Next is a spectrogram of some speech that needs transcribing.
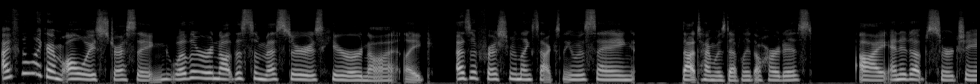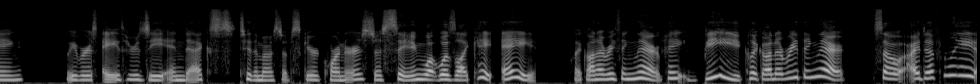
I feel like I'm always stressing whether or not the semester is here or not. Like as a freshman like Saxony was saying, that time was definitely the hardest. I ended up searching Weber's A through Z index to the most obscure corners, just seeing what was like, hey, A, click on everything there. Okay, B, click on everything there. So I definitely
